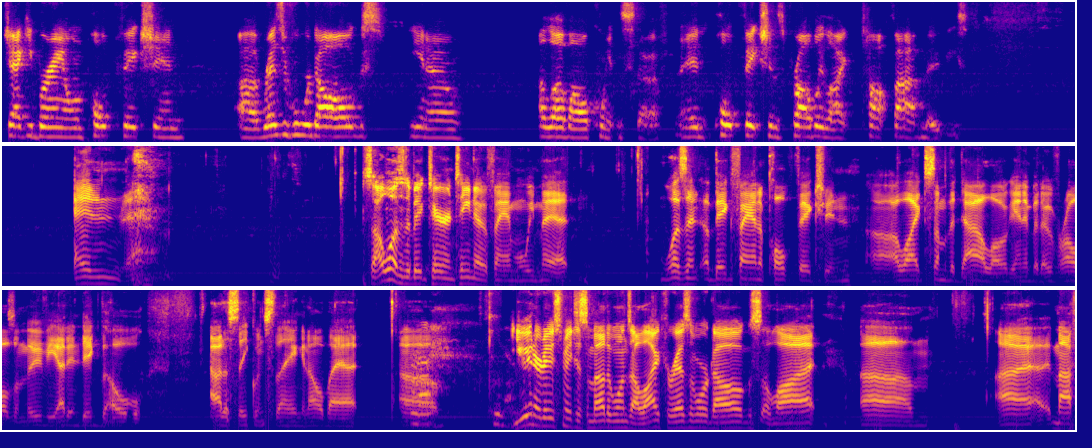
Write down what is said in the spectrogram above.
Jackie Brown, Pulp Fiction, uh, Reservoir Dogs. You know, I love all Quentin stuff, and Pulp Fiction's probably like top five movies. And so I wasn't a big Tarantino fan when we met. Wasn't a big fan of Pulp Fiction. Uh, I liked some of the dialogue in it, but overall as a movie, I didn't dig the whole out of sequence thing and all that. Um, uh, yeah. You introduced me to some other ones. I liked Reservoir Dogs a lot. Um, I my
